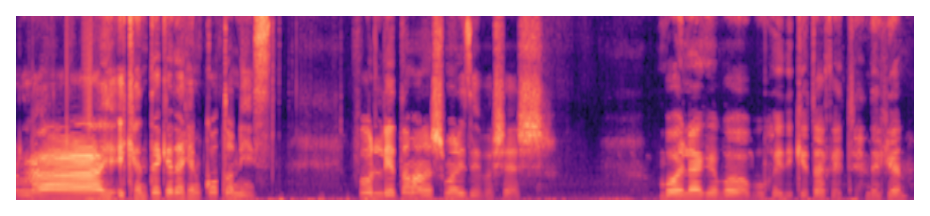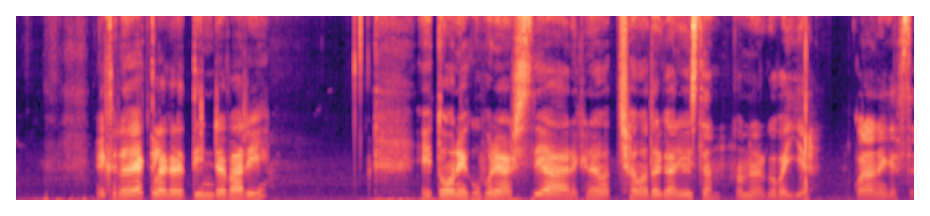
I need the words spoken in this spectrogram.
আল্লাহ, এখান থেকে দেখেন কত নিচ। পড়লে তো মানুষ মরে যাবে শেষ। ভয় লাগে বাবু, এদিকে তাকাইতে, দেখেন। এখানে এক লাগারে তিনটা বাড়ি। এই তো অনেক উপরে আসছি, আর এখানে হচ্ছে আমাদের গাড়ি হইসান আপনার গো ভাইয়া কোরআনে গেছে।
